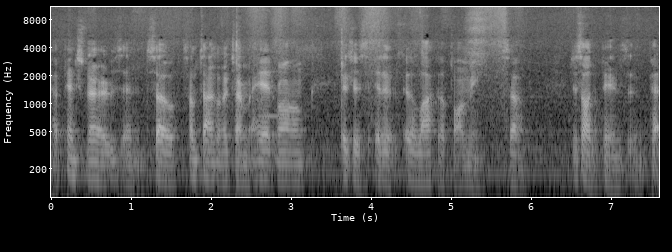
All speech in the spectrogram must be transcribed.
got pinched nerves, and so sometimes when I turn my head wrong, it just it'll, it'll lock up on me. So, just all depends. And pa-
